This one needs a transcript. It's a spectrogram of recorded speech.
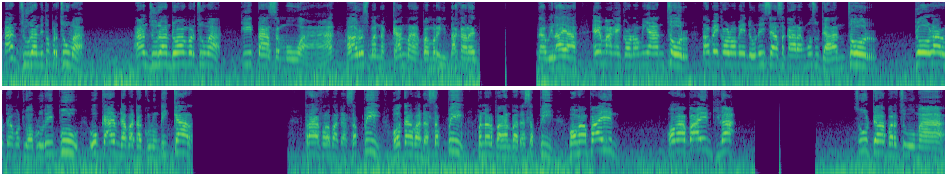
Anjuran itu percuma. Anjuran doang percuma. Kita semua harus menekan pemerintah karantina wilayah. Emang ekonomi hancur, tapi ekonomi Indonesia sekarang mau sudah hancur. Dolar udah mau 20 ribu, UKM udah pada gulung tikar. Travel pada sepi, hotel pada sepi, penerbangan pada sepi. Mau ngapain? Mau ngapain? Gila. Sudah percuma.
